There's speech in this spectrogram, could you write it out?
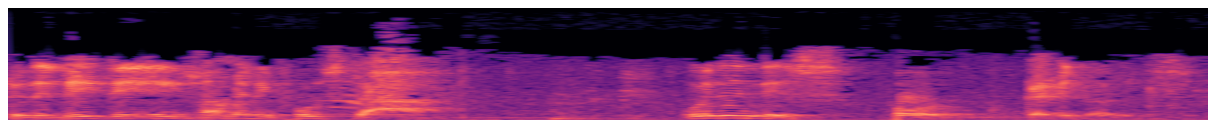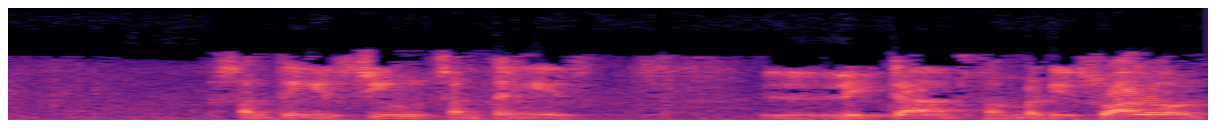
to the deity so many food stuff within these four categories. Something is chewed, something is licked up, somebody swallowed,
